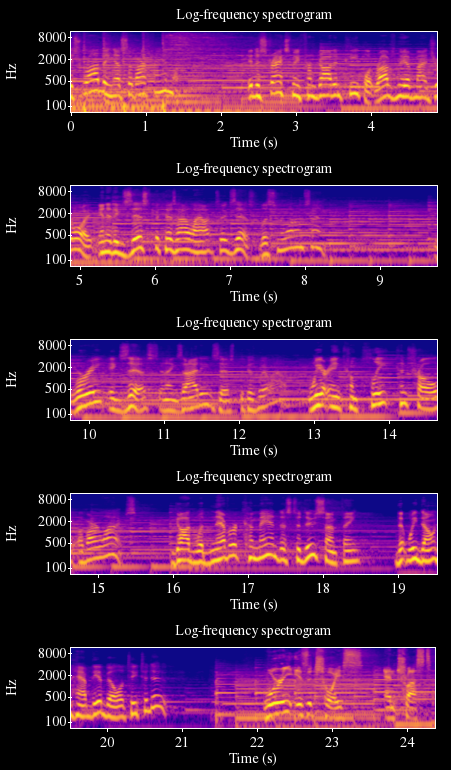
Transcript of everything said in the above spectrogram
It's robbing us of our family. It distracts me from God and people. It robs me of my joy. And it exists because I allow it to exist. Listen to what I'm saying. Worry exists and anxiety exists because we allow it. We are in complete control of our lives. God would never command us to do something that we don't have the ability to do. Worry is a choice, and trust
